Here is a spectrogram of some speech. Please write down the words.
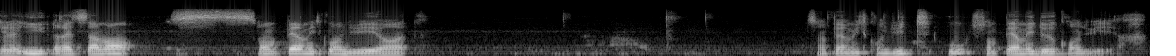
Elle a eu récemment son permis de conduire. Son permis de conduite ou son permis de conduire.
